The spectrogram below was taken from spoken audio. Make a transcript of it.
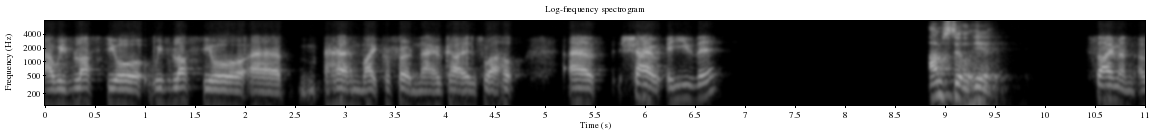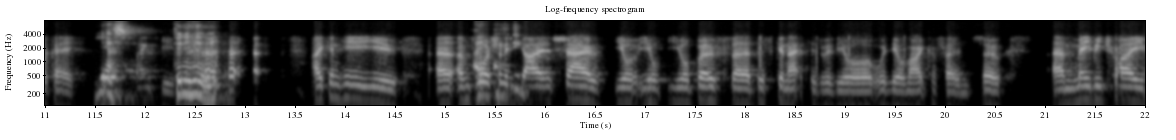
Uh, we've lost your we've lost your uh, microphone now, Guy, as well. Uh, Shao, are you there? I'm still here. Simon, okay. Yes. Thank you. Can you hear me? I can hear you. Uh, unfortunately, I, I think... Guy and Shao, you're you're you're both uh, disconnected with your with your microphone. So um, maybe try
